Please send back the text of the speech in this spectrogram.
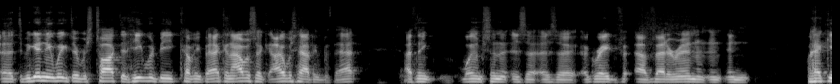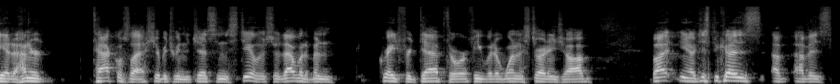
at the beginning of the week, there was talk that he would be coming back, and I was like, I was happy with that. I think Williamson is a is a, a great veteran, and, and heck, he had 100 tackles last year between the Jets and the Steelers, so that would have been great for depth, or if he would have won a starting job. But you know, just because of, of his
